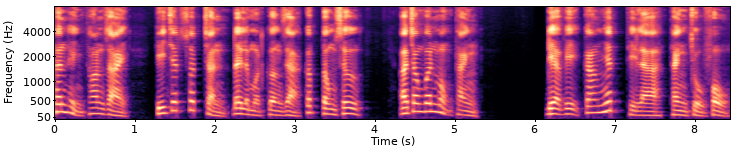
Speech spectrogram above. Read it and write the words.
thân hình thon dài, khí chất xuất trần, đây là một cường giả cấp tông sư. Ở trong Vân Mộng Thành, địa vị cao nhất thì là thành chủ phủ.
